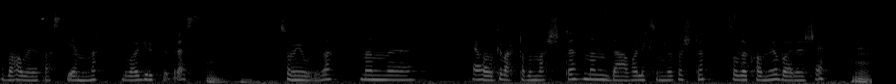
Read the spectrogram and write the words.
Og da hadde jeg fest hjemme. Det var gruppepress Mm. som gjorde det. Men eh, Jeg har jo ikke vært av de verste, men det var liksom det første. Så det kan jo bare skje. Mm.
